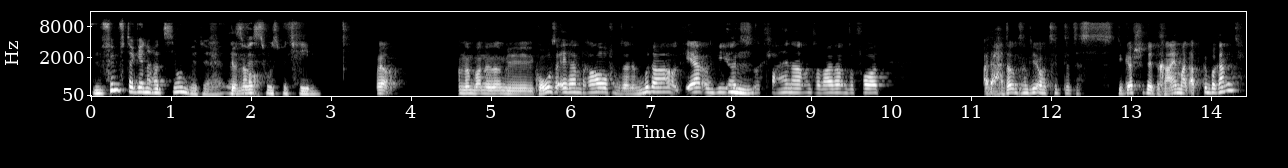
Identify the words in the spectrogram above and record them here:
In fünfter Generation wird er das Genau. Westfuß betrieben. Ja. Und dann waren da irgendwie die Großeltern drauf und seine Mutter und er irgendwie als Mhm. Kleiner und so weiter und so fort. Aber da hat er uns natürlich auch erzählt, dass die Gaststätte dreimal abgebrannt.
